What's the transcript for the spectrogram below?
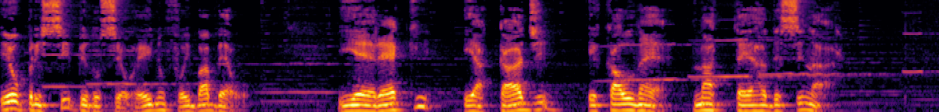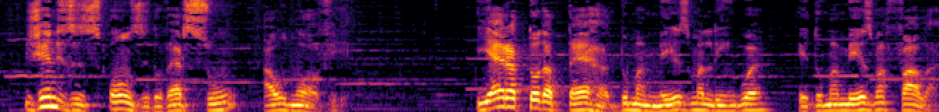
E o princípio do seu reino foi Babel. E Ereque, e Acade, e Calné, na terra de Sinar. Gênesis 11, do verso 1 ao 9. E era toda a terra de uma mesma língua e de uma mesma fala.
